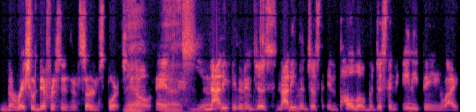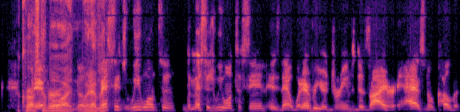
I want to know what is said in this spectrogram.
the racial differences in certain sports, Yeah, you know, and yes. Yeah. not even just not even just in polo, but just in anything like Across the whatever board, the whatever- message we want to the message we want to send is that whatever your dreams desire, it has no color.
